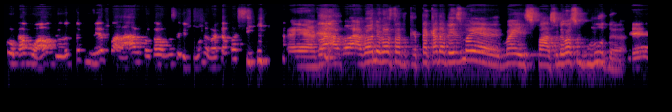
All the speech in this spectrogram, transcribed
colocava o áudio, eu primeiro falava, colocava a música de fundo, agora tá assim. É, agora, agora, agora o negócio está tá cada vez mais, mais fácil, o negócio muda. É.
